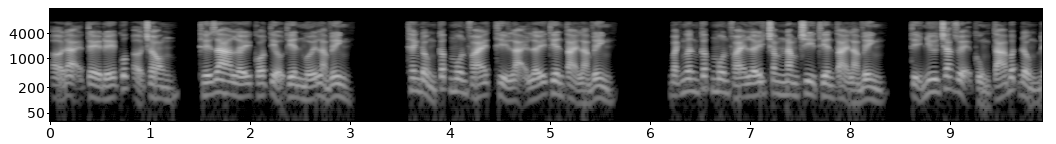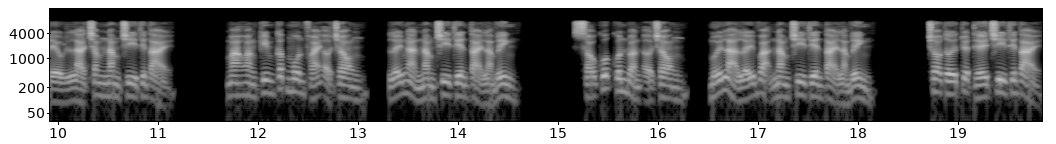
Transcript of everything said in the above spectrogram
Ở đại tề đế quốc ở trong, thế gia lấy có tiểu thiên mới làm vinh. Thanh đồng cấp môn phái thì lại lấy thiên tài làm vinh. Bạch ngân cấp môn phái lấy trăm năm chi thiên tài làm vinh, tỷ như trác duệ cùng tá bất đồng đều là trăm năm chi thiên tài. Mà hoàng kim cấp môn phái ở trong, lấy ngàn năm chi thiên tài làm vinh. Sáu quốc quân đoàn ở trong, mới là lấy vạn năm chi thiên tài làm vinh. Cho tới tuyệt thế chi thiên tài,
